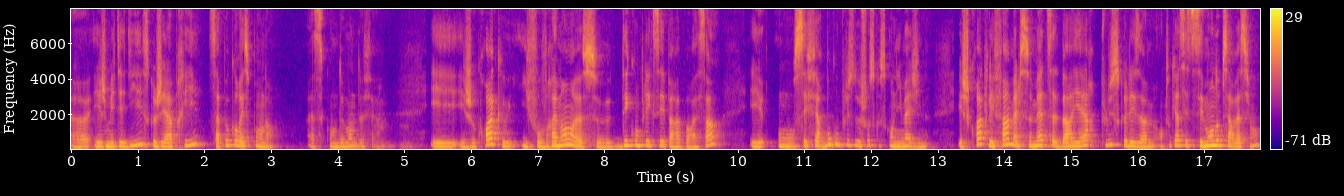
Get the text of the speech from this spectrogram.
Euh, et je m'étais dit, ce que j'ai appris, ça peut correspondre à ce qu'on me demande de faire. Et je crois qu'il faut vraiment se décomplexer par rapport à ça. Et on sait faire beaucoup plus de choses que ce qu'on imagine. Et je crois que les femmes, elles se mettent cette barrière plus que les hommes. En tout cas, c'est mon observation.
